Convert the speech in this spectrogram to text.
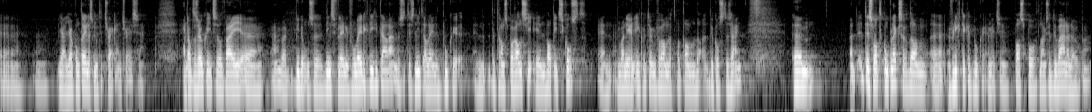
uh, uh, ja, jouw containers moeten tracken en tracen. En dat is ook iets wat wij, uh, wij bieden onze dienstverlening volledig digitaal aan. Dus het is niet alleen het boeken en de transparantie in wat iets kost en, en wanneer een incoterm verandert, wat dan de, de kosten zijn. Um, het is wat complexer dan uh, een vliegticket boeken en met je paspoort langs de douane lopen.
